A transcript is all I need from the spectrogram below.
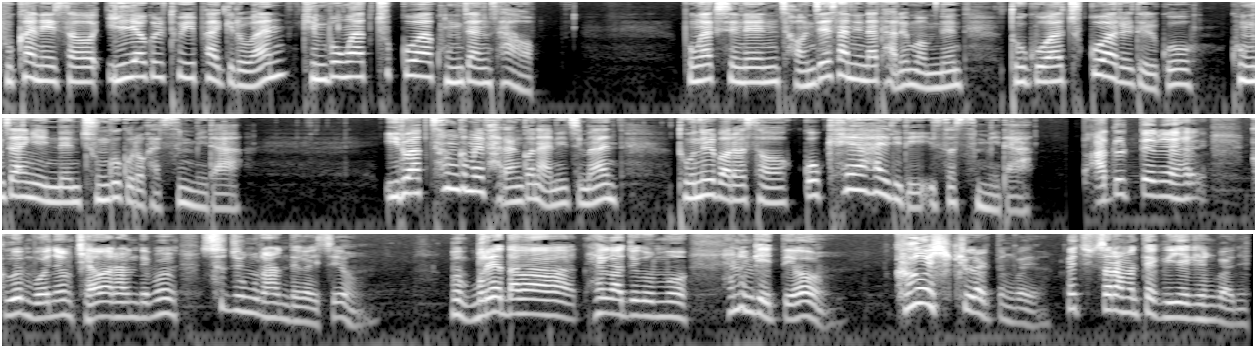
북한에서 인력을 투입하기로 한 김봉학 축구화 공장 사업. 봉학 씨는 전 재산이나 다름없는 도구와 축구화를 들고 공장이 있는 중국으로 갔습니다. 일확 천금을 바란 건 아니지만 돈을 벌어서 꼭 해야 할 일이 있었습니다. 아들 때문에 그건 뭐냐면 재활하는 데면 수중으로 하는 데가 있어요. 뭐 물에다가 해가지고 뭐 하는 게 있대요. 그거 시키려 했던 거예요. 그 집사람한테 그 얘기한 거 아니에요.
